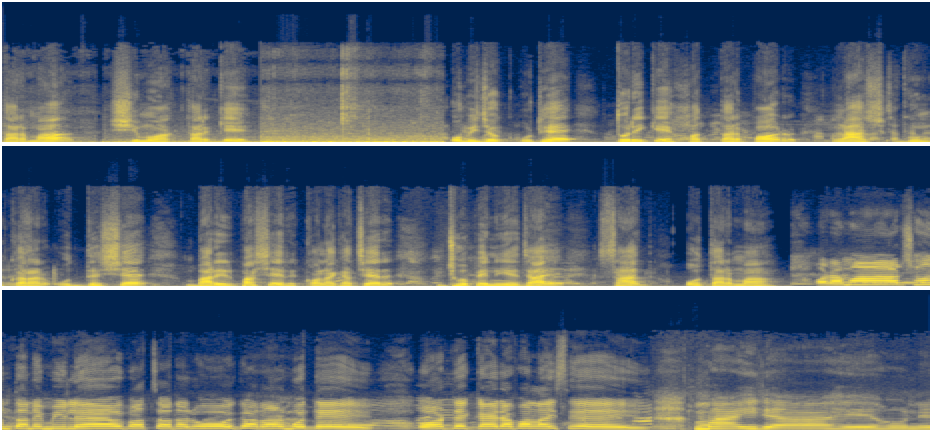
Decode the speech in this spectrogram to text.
তার মা শিমু আক্তারকে। অভিযোগ উঠে তরিকে হত্যার পর লাশ গুম করার উদ্দেশ্যে বাড়ির পাশের কলাগাছের ঝোপে নিয়ে যায় সাদ ও তার মা। ওরা আমার সন্তানে মিলে ওই বাচ্চাটার ওই গাড়ার মধ্যে অর্ধেক গাইরা ফালাইছে। মাইরা হে হনে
